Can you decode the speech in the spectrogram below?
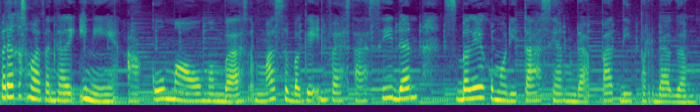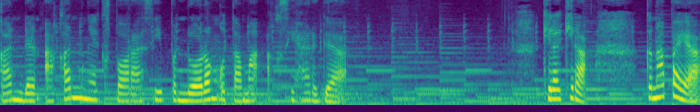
pada kesempatan kali ini aku mau membahas emas sebagai investasi dan sebagai komoditas yang dapat diperdagangkan dan akan mengeksplorasi pendorong utama aksi harga. Kira-kira, kenapa ya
